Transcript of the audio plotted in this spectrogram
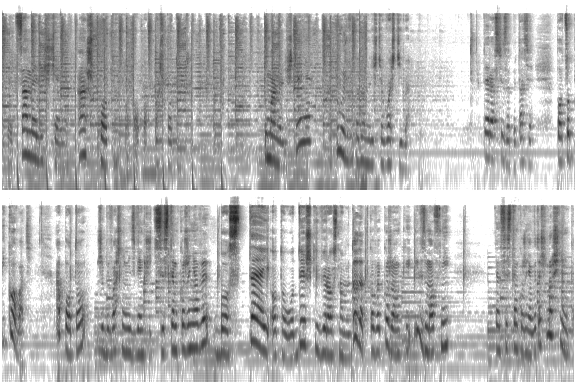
pod same liścienie, aż potąd, o, o, o, aż. Tu mamy liścienie, a tu już wychodzą liście właściwe. Teraz się zapytacie, po co pikować? A po to, żeby właśnie mi zwiększyć system korzeniowy, bo z tej oto łodyżki wyrosną dodatkowe korzonki i wzmocni ten system korzeniowy też roślinkę.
